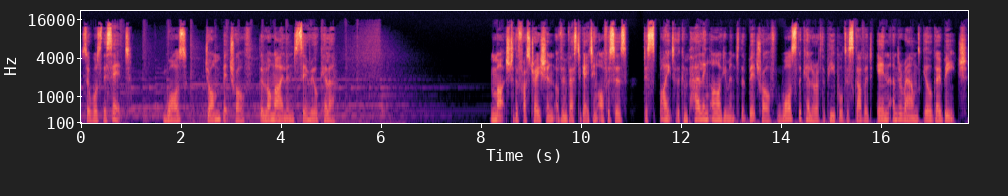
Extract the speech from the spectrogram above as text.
So, was this it? Was John Bittrolff, the Long Island serial killer. Much to the frustration of investigating officers, despite the compelling argument that Bittrolff was the killer of the people discovered in and around Gilgo Beach,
